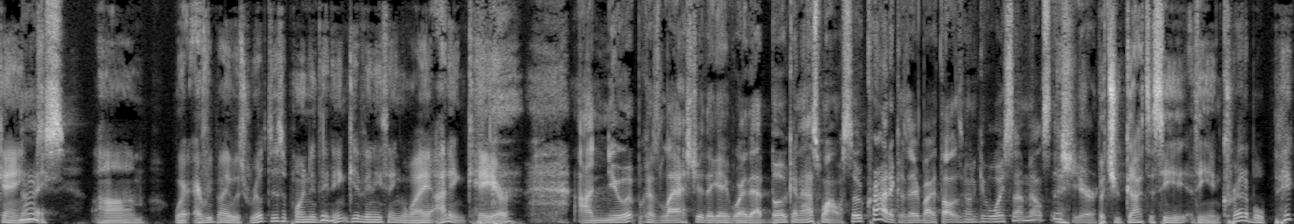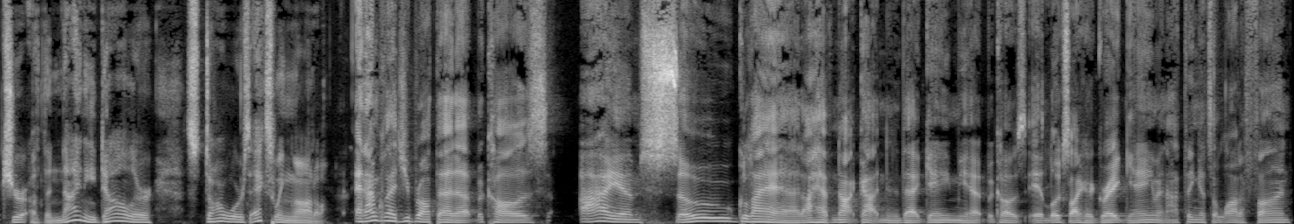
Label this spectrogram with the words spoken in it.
games. Nice. Um, where everybody was real disappointed. They didn't give anything away. I didn't care. I knew it because last year they gave away that book, and that's why I was so crowded because everybody thought it was going to give away something else this year. but you got to see the incredible picture of the $90 Star Wars X-Wing model. And I'm glad you brought that up because I am so glad I have not gotten into that game yet because it looks like a great game and I think it's a lot of fun.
